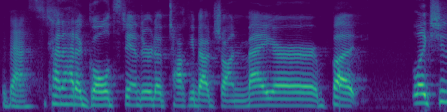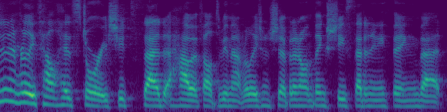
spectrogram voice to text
the best, kind of had a gold standard of talking about John Mayer, but like she didn't really tell his story. She said how it felt to be in that relationship, and I don't think she said anything that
